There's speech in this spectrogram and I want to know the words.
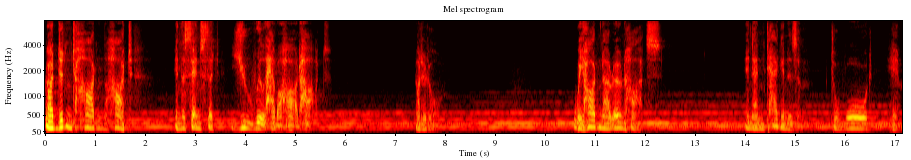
God didn't harden the heart in the sense that you will have a hard heart. Not at all. We harden our own hearts in antagonism toward Him.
